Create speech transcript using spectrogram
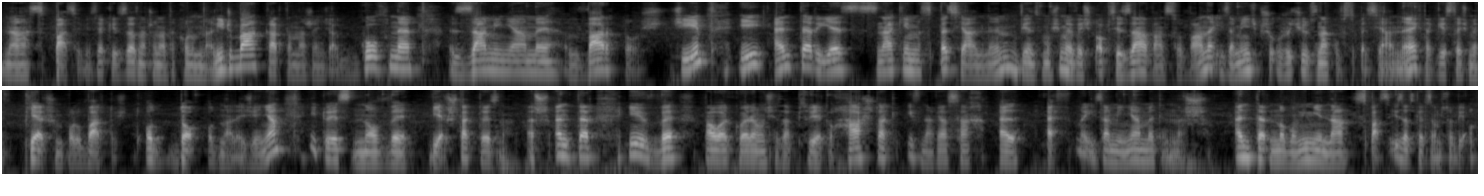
na spację. Więc jak jest zaznaczona ta kolumna liczba, karta narzędzia główne, zamieniamy wartości i Enter jest znakiem specjalnym, więc musimy wejść w opcję zaawansowane i zamienić przy użyciu znaków specjalnych. Tak jesteśmy w pierwszym polu wartość od, do odnalezienia i tu jest nowy wiersz. Tak, to jest nasz Enter i w Power Query on się zapisuje jako hashtag i w nawiasach LF. No i zamieniamy ten nasz Enter, nową linię na spas i zatwierdzam sobie OK.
